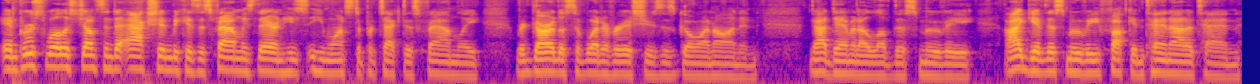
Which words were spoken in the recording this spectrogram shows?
and Bruce Willis jumps into action because his family's there and he's he wants to protect his family regardless of whatever issues is going on and god damn it I love this movie. I give this movie fucking 10 out of 10.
